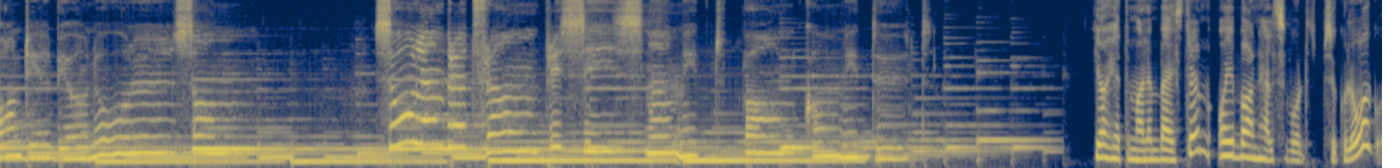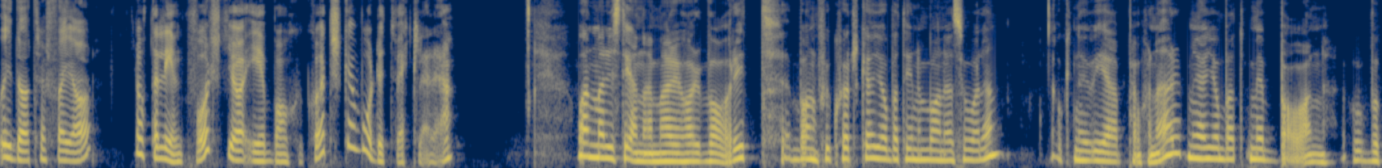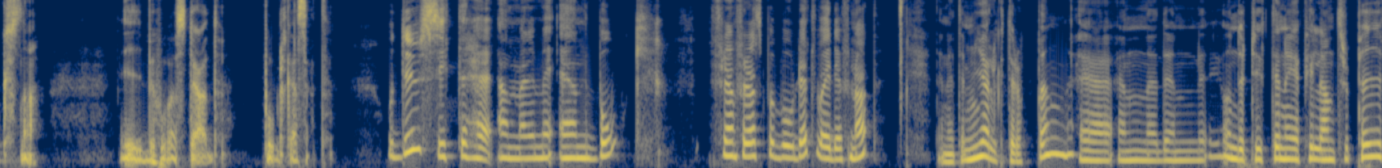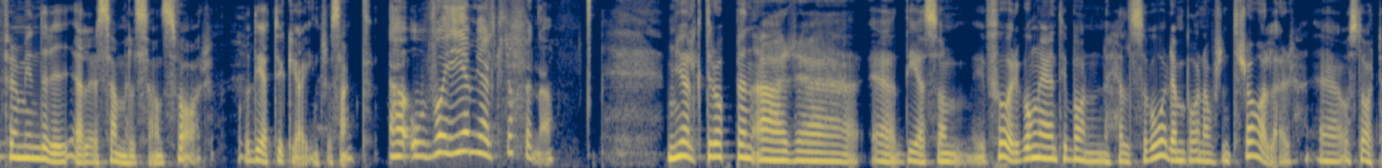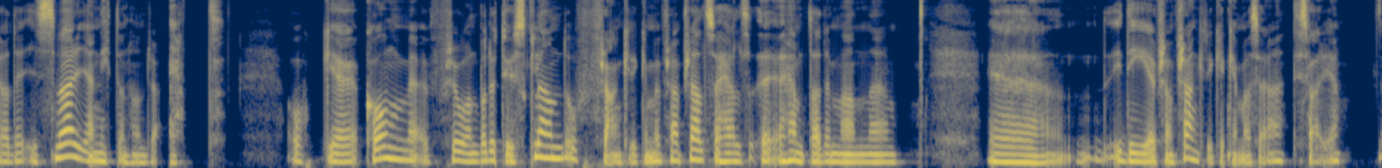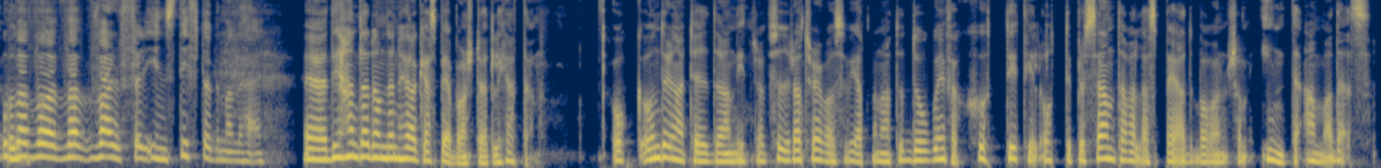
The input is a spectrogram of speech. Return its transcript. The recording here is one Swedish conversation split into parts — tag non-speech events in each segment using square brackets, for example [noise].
Barn till Björn Olsson Solen bröt fram precis när mitt barn kommit ut Jag heter Malin Bergström och är barnhälsovårdspsykolog och idag träffar jag Lotta Lindfors, jag är barnsjuksköterska och vårdutvecklare. Och Ann-Marie Stenhammar har varit barnsjuksköterska, jobbat inom barnhälsovården. Och nu är jag pensionär, men jag har jobbat med barn och vuxna i behov av stöd på olika sätt. Och du sitter här, Ann-Marie, med en bok framför oss på bordet. Vad är det för något? Den heter Mjölkdroppen. Eh, en, den, undertiteln är Filantropi, förmynderi eller samhällsansvar. Och det tycker jag är intressant. Ja, och vad är mjölkdroppen då? Mjölkdroppen är eh, det som är föregångaren till barnhälsovården, barnavårdscentraler, eh, och startade i Sverige 1901. Och eh, kom från både Tyskland och Frankrike, men framförallt så eh, hämtade man eh, idéer från Frankrike kan man säga, till Sverige. Och var, var, var, varför instiftade man det här? Eh, det handlade om den höga spädbarnsdödligheten. Och under den här tiden, 1904 tror jag var, så vet man att det dog ungefär 70 till 80 procent av alla spädbarn som inte ammades.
